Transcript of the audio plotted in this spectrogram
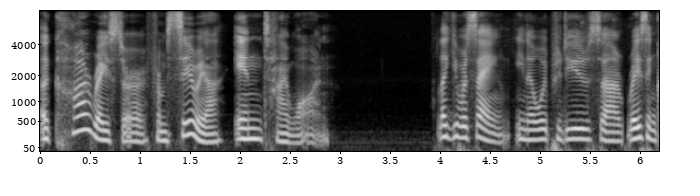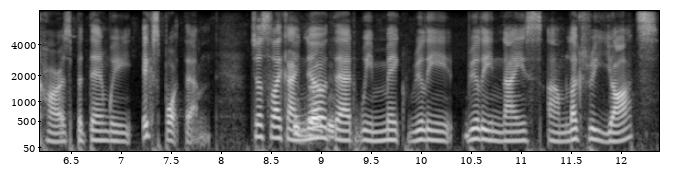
a car racer from Syria in Taiwan. Like you were saying, you know, we produce uh, racing cars, but then we export them. Just like I know that we make really, really nice um, luxury yachts,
